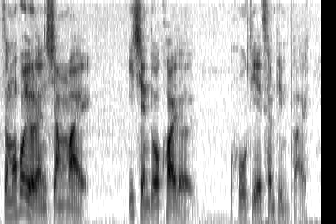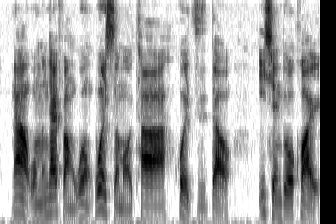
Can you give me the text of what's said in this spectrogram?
怎么会有人想买一千多块的蝴蝶成品牌？那我们应该反问，为什么他会知道一千多块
